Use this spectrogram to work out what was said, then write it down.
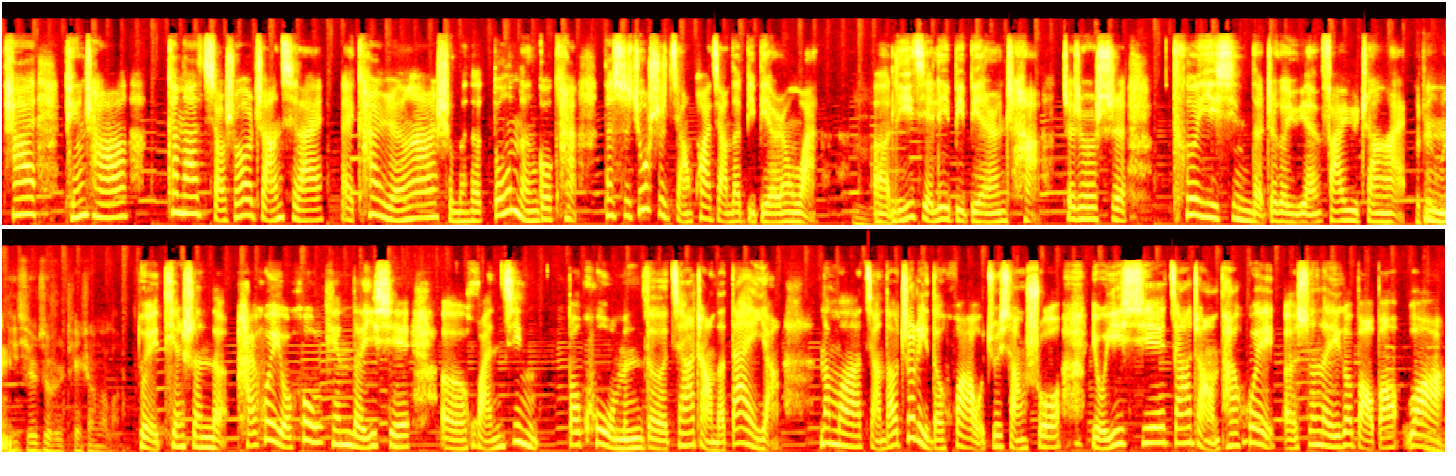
它平常。看他小时候长起来，哎，看人啊什么的都能够看，但是就是讲话讲的比别人晚，呃，理解力比别人差，这就是特异性的这个语言发育障碍。那这个问题其实就是天生的了。对，天生的，还会有后天的一些呃环境，包括我们的家长的带养。那么讲到这里的话，我就想说，有一些家长他会呃生了一个宝宝，哇。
